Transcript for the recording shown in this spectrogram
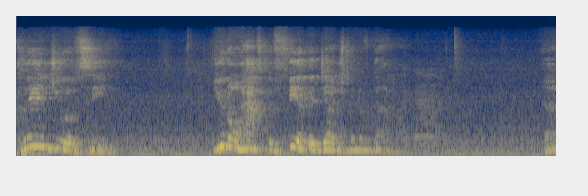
cleanse you of sin, you don't have to fear the judgment of God. Huh?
